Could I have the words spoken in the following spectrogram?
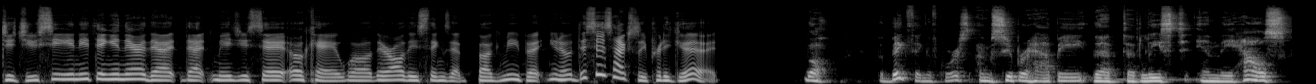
did you see anything in there that that made you say, "Okay, well, there are all these things that bug me, but you know, this is actually pretty good." Well, the big thing, of course, I'm super happy that at least in the House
